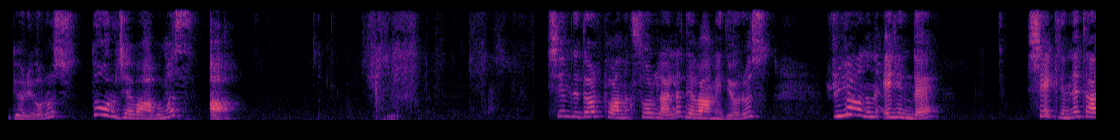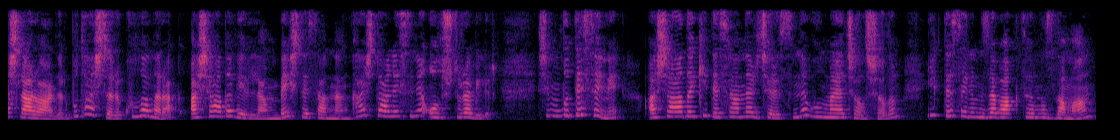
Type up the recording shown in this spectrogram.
görüyoruz. Doğru cevabımız A. Şimdi 4 puanlık sorularla devam ediyoruz. Rüyanın elinde şeklinde taşlar vardır. Bu taşları kullanarak aşağıda verilen 5 desenden kaç tanesini oluşturabilir? Şimdi bu deseni aşağıdaki desenler içerisinde bulmaya çalışalım. İlk desenimize baktığımız zaman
